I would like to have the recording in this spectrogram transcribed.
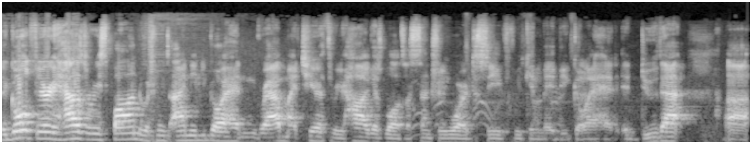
The Gold Fury has a respawn, which means I need to go ahead and grab my Tier 3 Hog as well as a Sentry Ward to see if we can maybe go ahead and do that. Uh,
